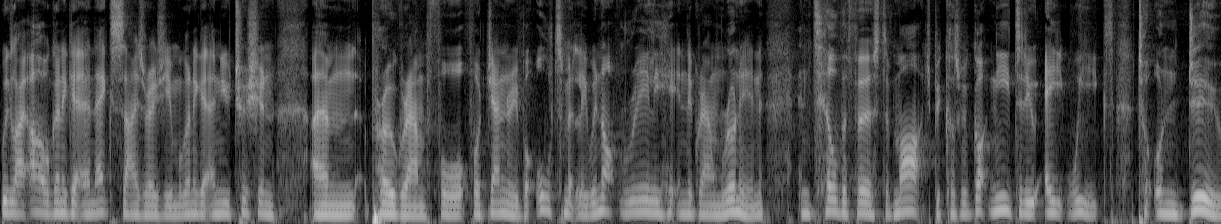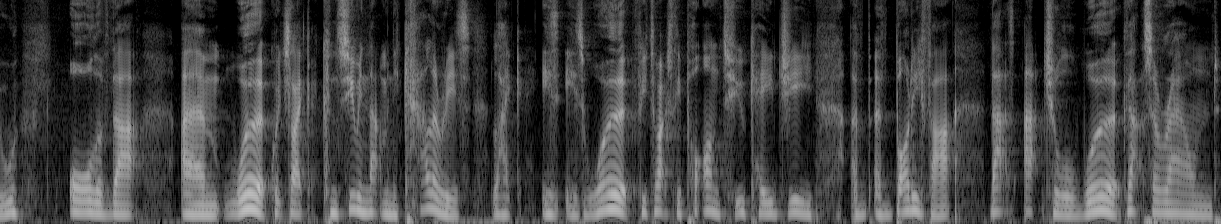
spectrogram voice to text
We're like oh we're going to get an exercise regime we're going to get a nutrition um, program for for january but ultimately we're not really hitting the ground running until the 1st of march because we've got need to do eight weeks to undo all of that um, work which like consuming that many calories like is is work. For you to actually put on 2 kg of, of body fat that's actual work. That's around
